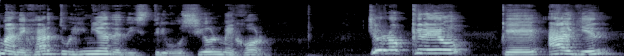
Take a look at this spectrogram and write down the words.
manejar tu línea de distribución mejor? Yo no creo que alguien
